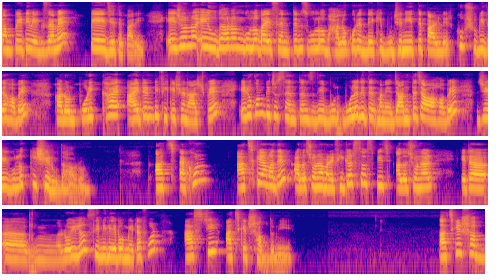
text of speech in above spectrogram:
কম্পিটিটিভ এক্সামে পেয়ে যেতে পারি। এই জন্য এই উদাহরণগুলো বা এই সেন্টেন্সগুলো ভালো করে দেখে বুঝে নিতে পারলে খুব সুবিধে হবে। কারণ পরীক্ষায় আইডেন্টিফিকেশন আসবে। এরকম কিছু সেন্টেন্স দিয়ে বলে দিতে মানে জানতে চাওয়া হবে যে এগুলো কিসের উদাহরণ। আজ, এখন আজকে আমাদের আলোচনা মানে ফিগার্স অফ স্পিচ আলোচনার এটা রইল সিমিলি এবং মেটাফোর আসছি আজকের শব্দ নিয়ে। আজকের শব্দ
